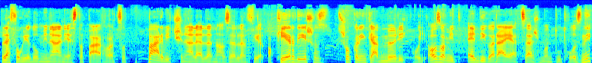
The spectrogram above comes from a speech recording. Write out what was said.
le fogja dominálni ezt a párharcot. Bármit csinál ellene az ellenfél. A kérdés az sokkal inkább möri, hogy az, amit eddig a rájátszásban tud hozni,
